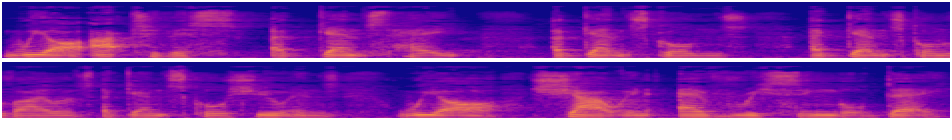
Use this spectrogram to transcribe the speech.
We are activists against hate, against guns, against gun violence, against school shootings. We are shouting every single day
